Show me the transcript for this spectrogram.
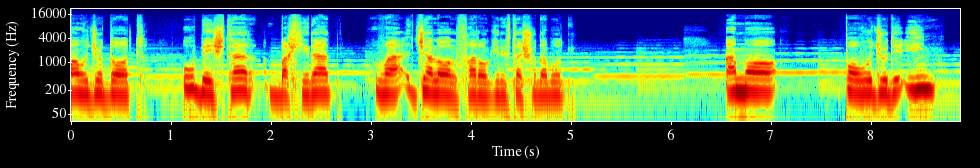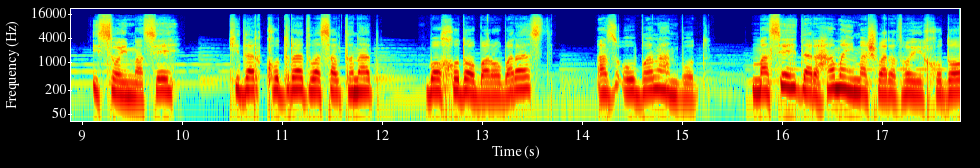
мавҷудот ӯ бештар ба хират ва ҷалол фаро гирифта шуда буд. Аммо бо вуҷуди ин исои масеҳ ки дар қудрат ва салтанат бо худо баробар аст аз ӯ баланд буд. Масеҳ дар ҳамаи машваратҳои худо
